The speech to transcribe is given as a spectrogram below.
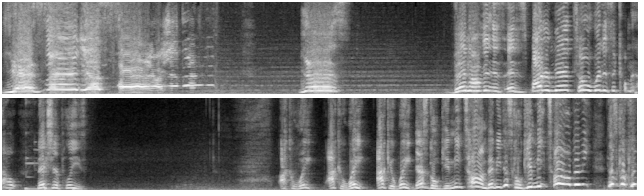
Yes, sir. Yes, sir. Yes. Venom is and Spider-Man 2. When is it coming out? Next year, please. I can wait. I can wait. I can wait. That's gonna give me time, baby. That's gonna give me time, baby. That's gonna give.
